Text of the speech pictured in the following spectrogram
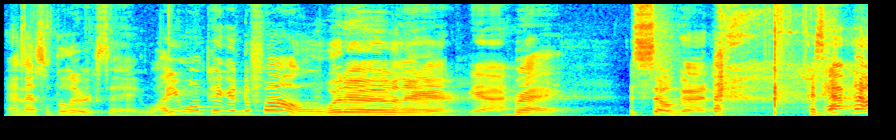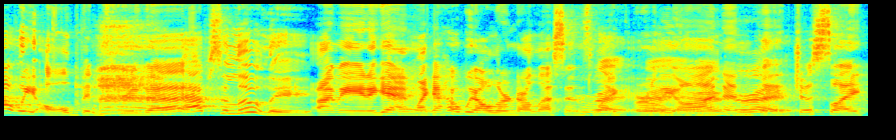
And that's what the lyrics say. Why you won't pick up the phone? Mm-hmm. Whatever, Whatever, nigga. yeah. Right. It's so good. Because have not we all been through that? Absolutely. I mean, again, like I hope we all learned our lessons like early right, on, and right. but just like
